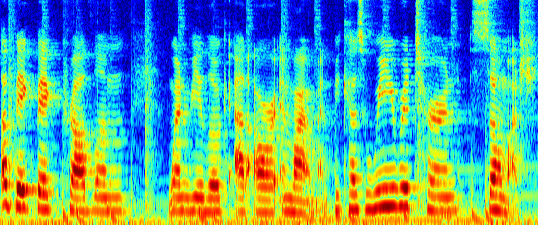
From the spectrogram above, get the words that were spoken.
a big, big problem when we look at our environment because we return so much.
